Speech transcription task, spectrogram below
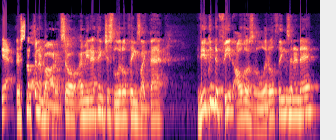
yeah, There's something about it. So I mean, I think just little things like that. If you can defeat all those little things in a day,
